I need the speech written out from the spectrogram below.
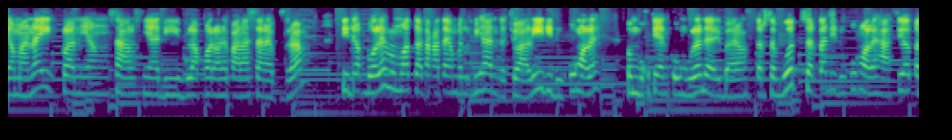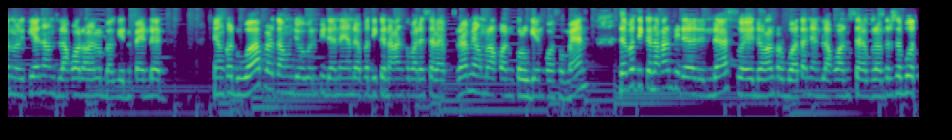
yang mana iklan yang seharusnya dilakukan oleh para selebgram tidak boleh memuat kata-kata yang berlebihan kecuali didukung oleh pembuktian keunggulan dari barang tersebut serta didukung oleh hasil penelitian yang dilakukan oleh lembaga independen. Yang kedua, pertanggungjawaban pidana yang dapat dikenakan kepada selebgram yang melakukan kerugian konsumen dapat dikenakan pidana denda sesuai dengan perbuatan yang dilakukan selebgram tersebut.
